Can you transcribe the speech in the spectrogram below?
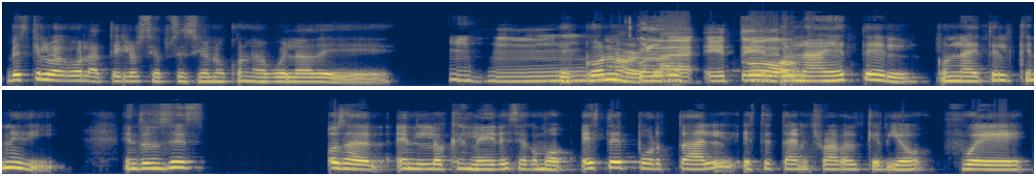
¿Ves que luego la Taylor se obsesionó con la abuela de, de Connor? Con la Ethel. Con la Ethel, con la Ethel Kennedy. Entonces, o sea, en lo que leí decía como, este portal, este time travel que vio fue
